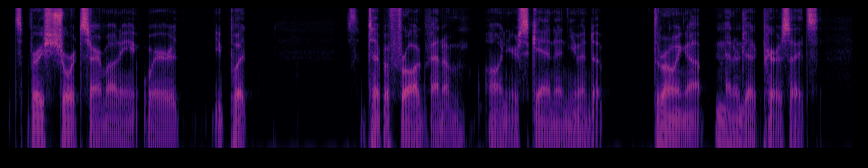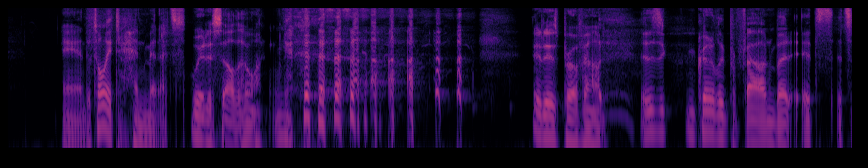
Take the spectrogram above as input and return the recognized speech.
it's a very short ceremony where you put some type of frog venom on your skin and you end up throwing up Mhm. energetic parasites. And it's only 10 minutes. Way to sell that one. It is profound. It is incredibly profound, but it's it's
